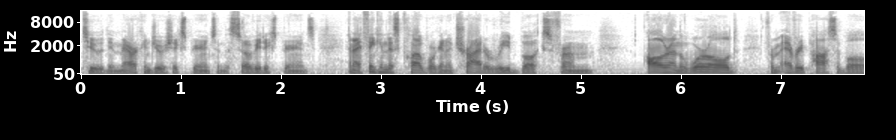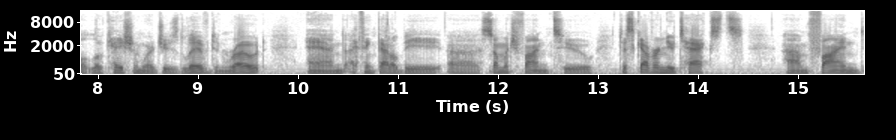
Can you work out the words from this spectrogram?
to the American Jewish experience and the Soviet experience. And I think in this club, we're going to try to read books from all around the world, from every possible location where Jews lived and wrote. And I think that'll be uh, so much fun to discover new texts, um, find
